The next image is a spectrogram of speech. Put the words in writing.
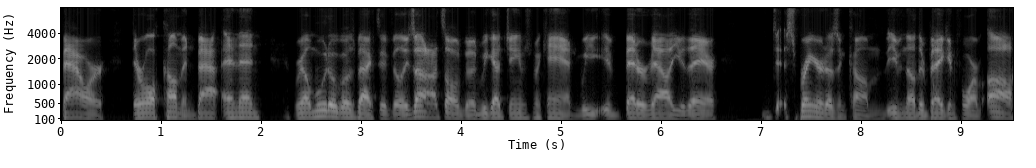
Bauer. They're all coming back, and then Realmuto goes back to the Phillies. Ah, it's all good. We got James McCann. We better value there. D- Springer doesn't come, even though they're begging for him. Oh,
